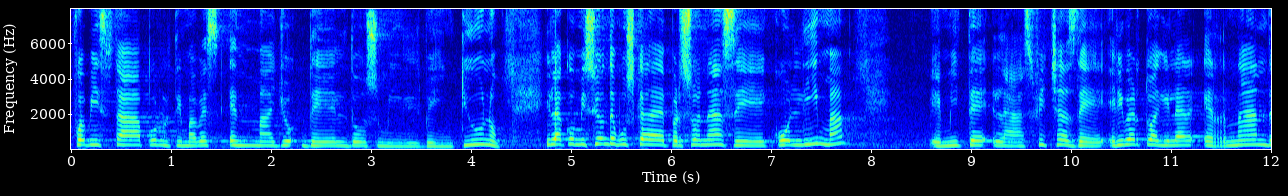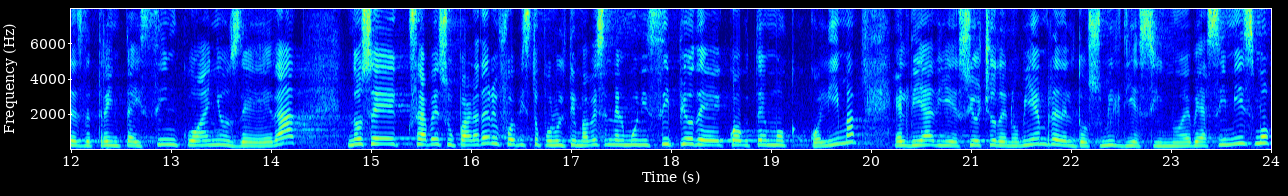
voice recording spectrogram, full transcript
Fue vista por última vez en mayo del 2021. Y la Comisión de Búsqueda de Personas de Colima emite las fichas de Heriberto Aguilar Hernández, de 35 años de edad. No se sabe su paradero y fue visto por última vez en el municipio de Cuauhtémoc, Colima, el día 18 de noviembre del 2019. Asimismo,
